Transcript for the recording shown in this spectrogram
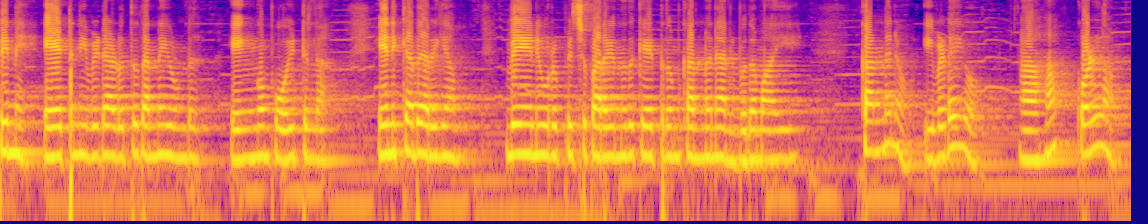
പിന്നെ ഏട്ടൻ ഇവിടെ അടുത്ത് തന്നെയുണ്ട് എങ്ങും പോയിട്ടില്ല. എനിക്കതറിയാം. വേണി ഉറപ്പിച്ചു പറയുന്നത് കേട്ടതും കണ്ണന് അത്ഭുതമായി. കണ്ണനോ ഇവിടെയോ? ആഹാ കൊള്ളാം.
